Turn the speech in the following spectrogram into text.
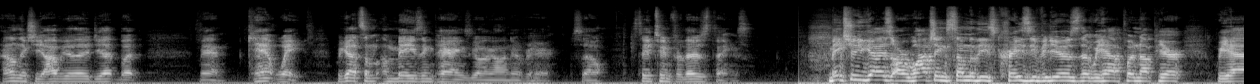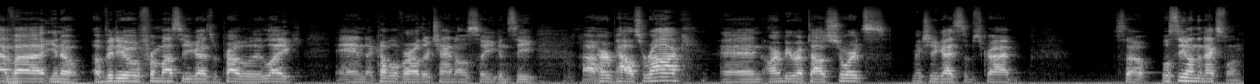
I don't think she ovulated yet, but man, can't wait. We got some amazing pairings going on over here. So stay tuned for those things. Make sure you guys are watching some of these crazy videos that we have putting up here. We have, uh, you know, a video from us that you guys would probably like, and a couple of our other channels, so you can see uh, Herp House Rock and R&B Reptiles Shorts. Make sure you guys subscribe. So we'll see you on the next one.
